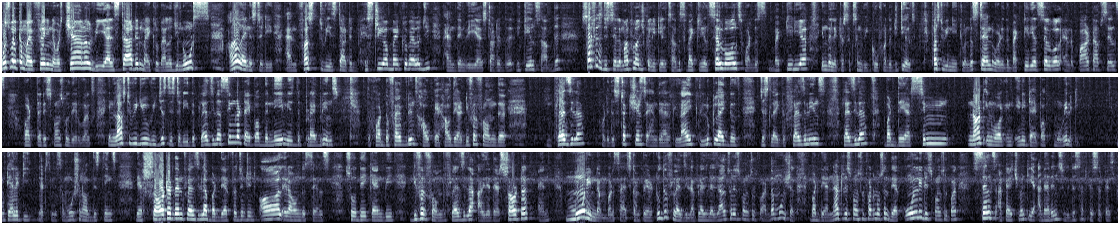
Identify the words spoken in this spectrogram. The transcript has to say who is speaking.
Speaker 1: most welcome my friend in our channel. We are started microbiology notes online study and first we started history of microbiology and then we uh, started the details of the surface detail morphological details of bacterial cell walls what this bacteria in the later section we go for the details. First we need to understand what is the bacterial cell wall and the part of cells what the responsible their works. In last video we just studied the flagella. Similar type of the name is the fimbriae what the fimbriae how how they are differ from the flagella what are the structures and they are like look like the just like the flagellins flagella but they are sim not involved in any type of mobility motility that means the motion of these things they are shorter than flagella but they are presented all around the cells. So they can be differ from the flagella either they are shorter and more in numbers as compared to the flagella. Flagella is also responsible for the motion but they are not responsible for motion they are only responsible for cells attachment yeah, adherence with the surface surface.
